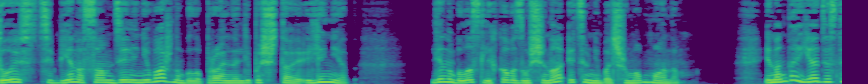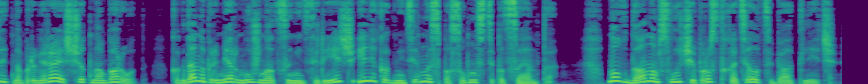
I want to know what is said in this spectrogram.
«То есть тебе на самом деле не важно было, правильно ли посчитаю или нет?» Лена была слегка возмущена этим небольшим обманом. «Иногда я действительно проверяю счет наоборот, когда, например, нужно оценить речь или когнитивные способности пациента» но в данном случае просто хотела тебя отвлечь.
